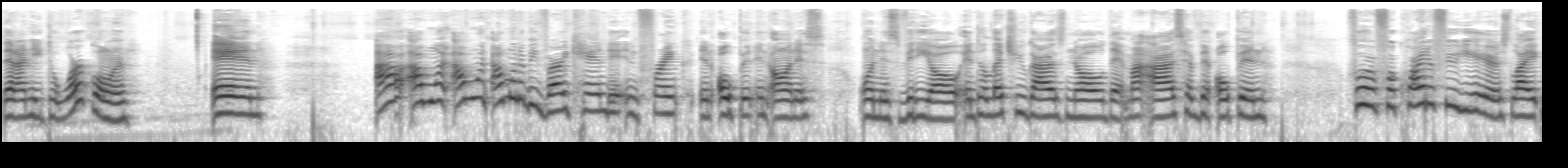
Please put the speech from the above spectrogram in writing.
that I need to work on. And I I want I want I want to be very candid and frank and open and honest on this video and to let you guys know that my eyes have been open for for quite a few years. Like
